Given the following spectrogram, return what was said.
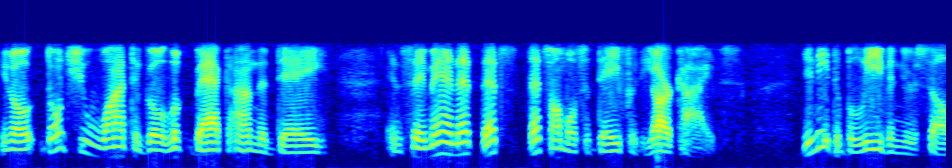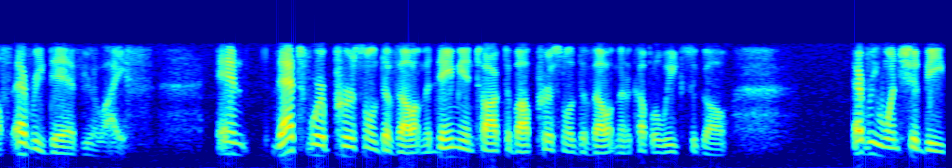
You know, don't you want to go look back on the day and say, "Man, that that's that's almost a day for the archives." You need to believe in yourself every day of your life. And that's where personal development. Damien talked about personal development a couple of weeks ago. Everyone should be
